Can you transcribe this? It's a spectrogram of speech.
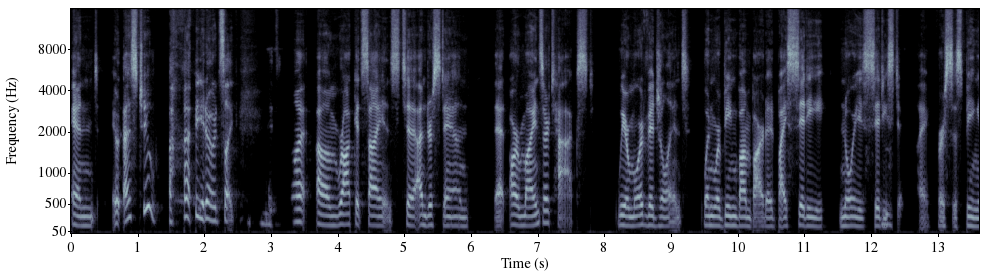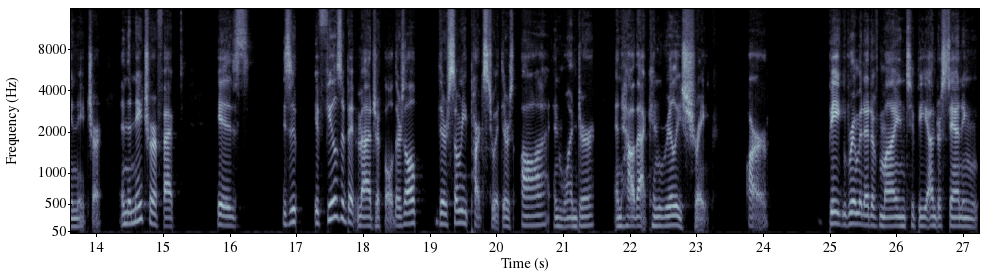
And us too. you know, it's like, mm-hmm. it's not um, rocket science to understand that our minds are taxed. We are more vigilant when we're being bombarded by city noise, city mm-hmm. stimuli versus being in nature. And the nature effect is is it it feels a bit magical. There's all there's so many parts to it. There's awe and wonder and how that can really shrink our big ruminative mind to be understanding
